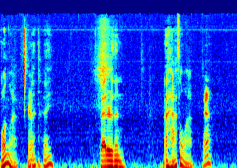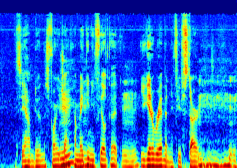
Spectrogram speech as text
one lap. Yep. That's, hey, better than a half a lap. Yeah. See how I'm doing this for you, Jack? Mhm, I'm making mhm. you feel good. Mm-hmm. You get a ribbon if you start. hey,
